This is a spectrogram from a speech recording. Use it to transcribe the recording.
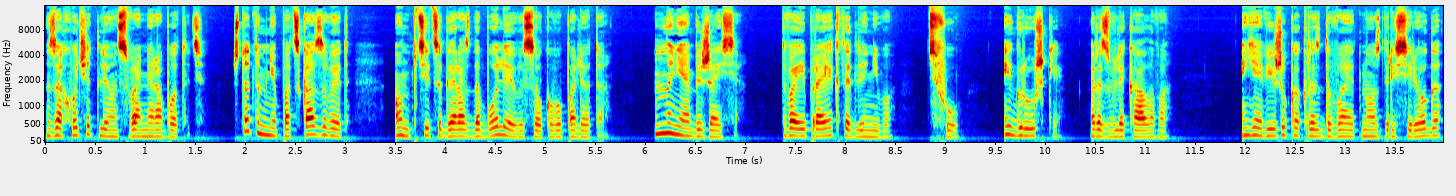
захочет ли он с вами работать. Что-то мне подсказывает, он птица гораздо более высокого полета. Но не обижайся. Твои проекты для него — тьфу, игрушки, развлекалово. Я вижу, как раздувает ноздри Серега,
